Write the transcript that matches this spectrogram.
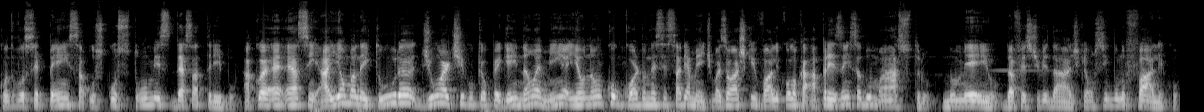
quando você pensa os costumes dessa tribo. É, é, assim, aí é uma leitura de um artigo que eu peguei, não é minha e eu não concordo necessariamente, mas eu acho que vale colocar a presença do mastro no meio da festividade, que é um símbolo fálico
